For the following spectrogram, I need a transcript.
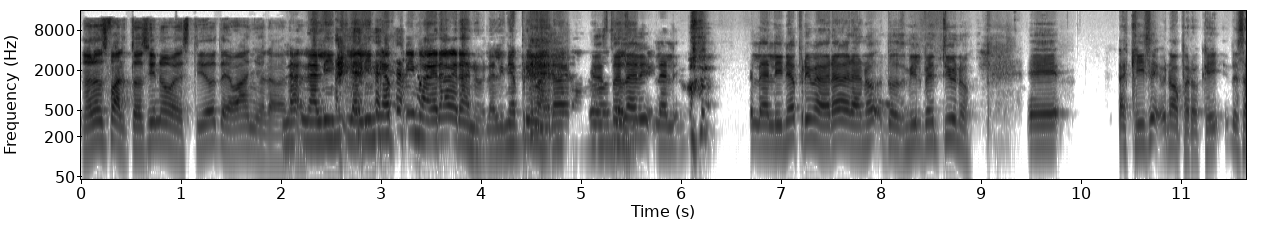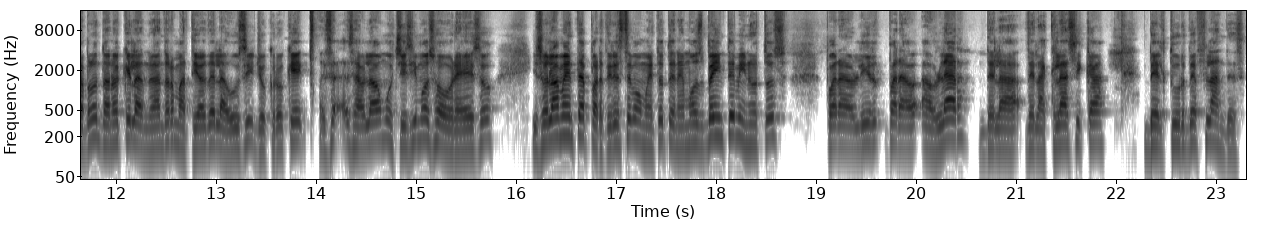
No nos faltó sino vestidos de baño, la verdad. La, la, línea primavera-verano, la línea primavera-verano. Esta es la, la, línea primavera-verano 2021. Eh, Aquí dice, no, pero que le está preguntando que las nuevas normativas de la UCI, yo creo que se, ha hablado muchísimo sobre eso y solamente a partir de este momento tenemos 20 minutos para, hablar, para hablar de la, de la clásica del Tour de Flandes.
